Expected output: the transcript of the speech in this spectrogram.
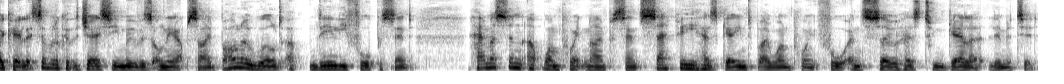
Okay, let's have a look at the JSE movers on the upside. Barloworld up nearly 4%. Hammerson up 1.9%. Sappi has gained by 1.4 and so has Thungela Limited.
